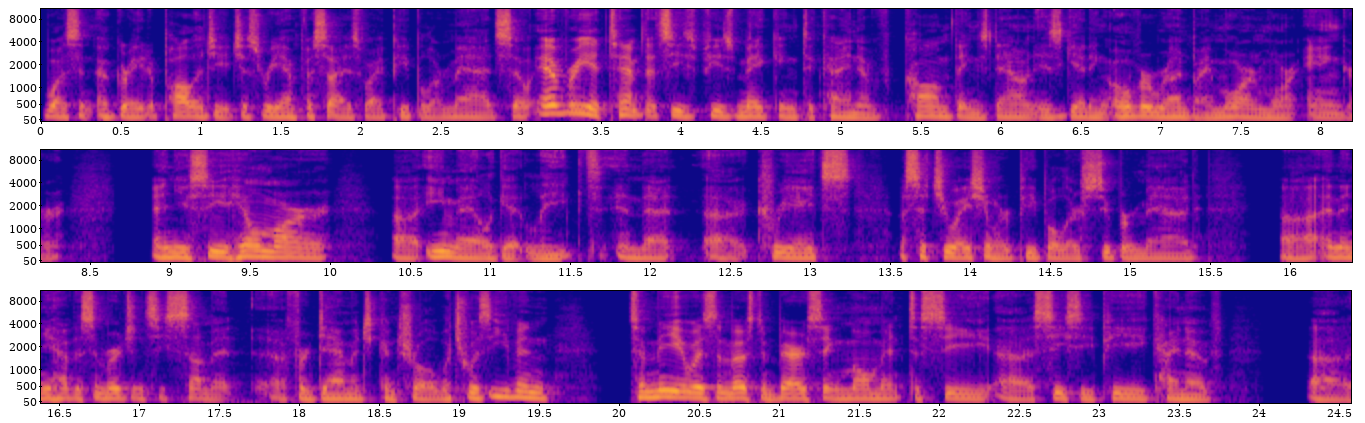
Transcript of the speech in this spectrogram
wasn't a great apology. It just reemphasized why people are mad. So every attempt that CCP is making to kind of calm things down is getting overrun by more and more anger. And you see Hilmar uh, email get leaked, and that uh, creates a situation where people are super mad. Uh, and then you have this emergency summit uh, for damage control, which was even, to me, it was the most embarrassing moment to see uh, CCP kind of uh,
